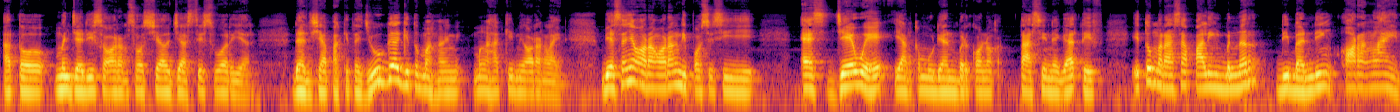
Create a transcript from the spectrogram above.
atau menjadi seorang social justice warrior dan siapa kita juga gitu menghakimi orang lain. Biasanya orang-orang di posisi SJW yang kemudian berkonotasi negatif itu merasa paling benar dibanding orang lain.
